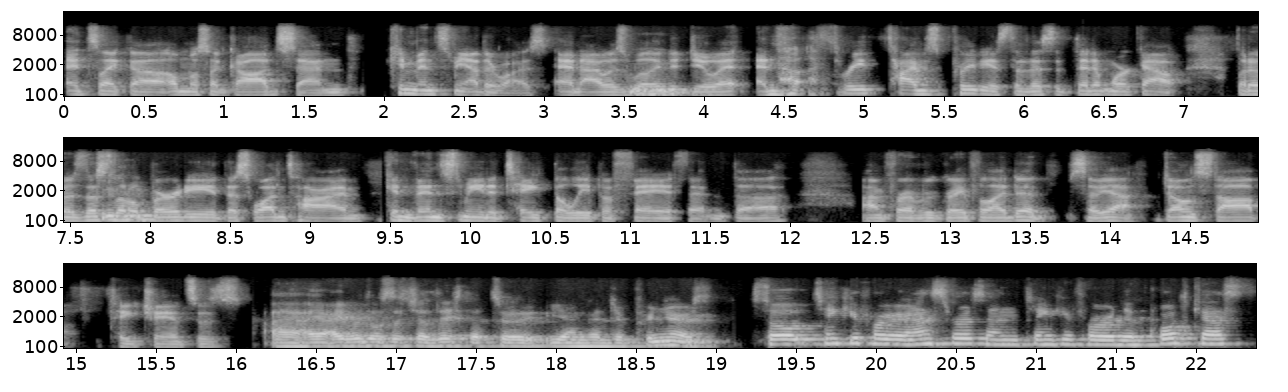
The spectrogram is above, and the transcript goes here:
it's like a, almost a godsend convinced me otherwise and i was willing mm-hmm. to do it and the three times previous to this it didn't work out but it was this mm-hmm. little birdie this one time convinced me to take the leap of faith and uh, i'm forever grateful i did. So yeah don't stop. Take chances. I, I would also suggest that to young entrepreneurs. So thank you for your answers and thank you for the podcast.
